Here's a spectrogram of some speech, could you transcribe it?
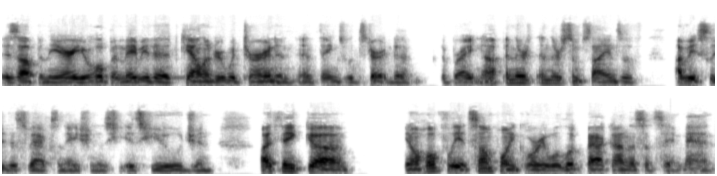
is up in the air. You're hoping maybe the calendar would turn and, and things would start to, to brighten up. And there's and there's some signs of obviously this vaccination is is huge. And I think uh, you know, hopefully at some point, Corey will look back on this and say, man,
